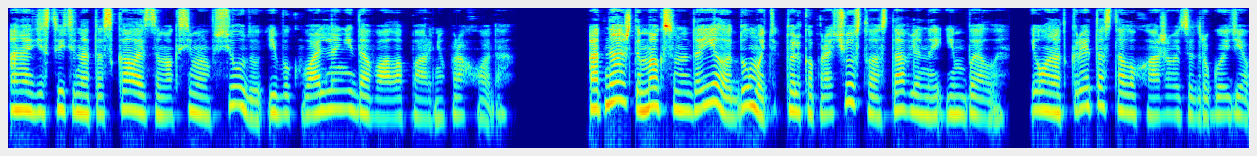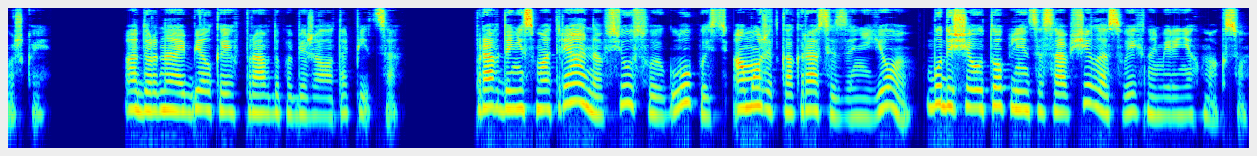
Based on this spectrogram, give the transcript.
Она действительно таскалась за Максимом всюду и буквально не давала парню прохода. Однажды Максу надоело думать только про чувства, оставленные им Беллы, и он открыто стал ухаживать за другой девушкой. А дурная белка и вправду побежала топиться. Правда, несмотря на всю свою глупость, а может как раз из-за нее, будущая утопленница сообщила о своих намерениях Максу.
